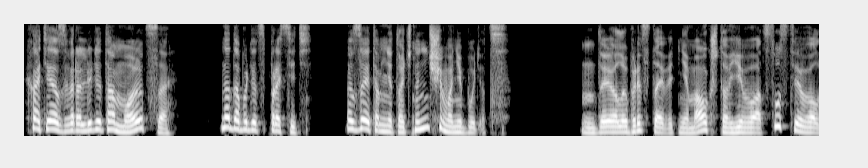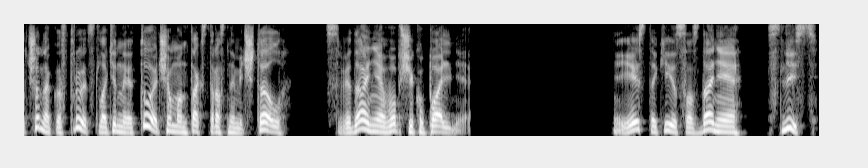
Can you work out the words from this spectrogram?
Хотя зверолюди там моются. Надо будет спросить. За это мне точно ничего не будет». Дейл и представить не мог, что в его отсутствие волчонок устроит с то, о чем он так страстно мечтал — свидание в общей купальне. Есть такие создания — слизь.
